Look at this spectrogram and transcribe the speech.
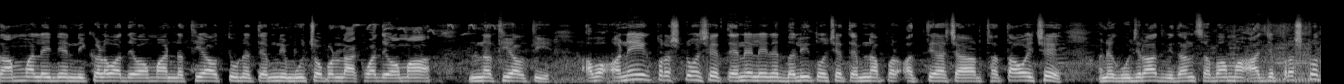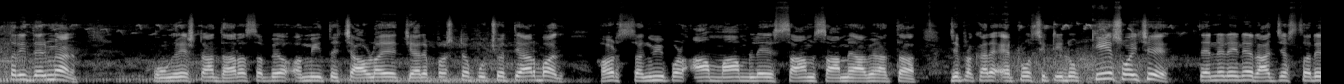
ગામમાં લઈને નીકળવા દેવામાં નથી આવતું ને તેમની મૂછો પણ રાખવા દેવામાં નથી આવતી. આવા અનેક પ્રશ્નો છે, તેને લઈને દલિતો છે તેમના પર અત્યાચાર થતા હોય છે અને ગુજરાત વિધાનસભામાં આજે પ્રશ્નોત્તરી દરમિયાન કોંગ્રેસના ધારાસભ્ય અમિત ચાવડાએ જ્યારે પ્રશ્ન પૂછ્યો ત્યારબાદ હર્ષ સંઘવી પણ આ મામલે સામ સામે આવ્યા હતા. જે પ્રકારે એટ્રોસિટીનો કેસ હોય છે, તેને લઈને રાજ્ય સ્તરે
